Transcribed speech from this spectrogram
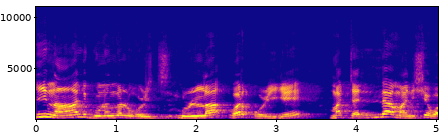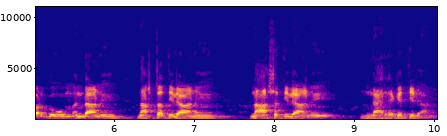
ഈ നാല് ഗുണങ്ങൾ ഒഴിച്ച് ഉള്ളവർ ഒഴികെ മറ്റെല്ലാ മനുഷ്യവർഗവും എന്താണ്? നഷ്ടത്തിലാണ് നാശത്തിലാണ് നരകത്തിലാണ്.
